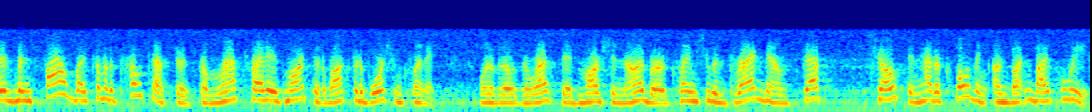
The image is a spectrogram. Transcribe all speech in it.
has been filed by some of the protesters from last Friday's march at a Rockford abortion clinic. One of those arrested, Marcia Nyberg, claims she was dragged down steps, choked, and had her clothing unbuttoned by police.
